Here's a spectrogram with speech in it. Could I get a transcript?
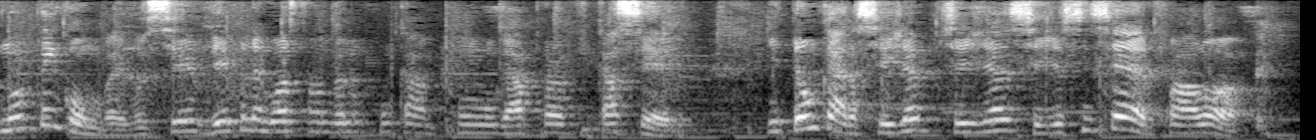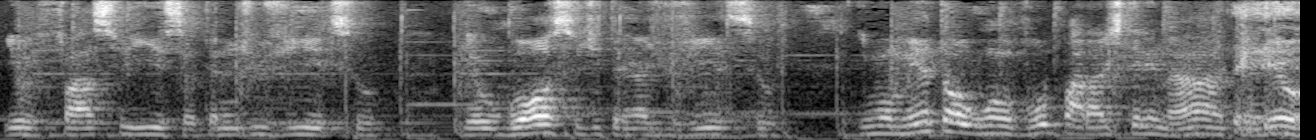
Não tem como, vai. Você vê que o negócio tá andando um, pra um lugar pra ficar sério. Então, cara, seja, seja, seja sincero. Fala, ó, eu faço isso, eu treino jiu-jitsu, eu gosto de treinar jiu-jitsu. Em momento algum eu vou parar de treinar, entendeu?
